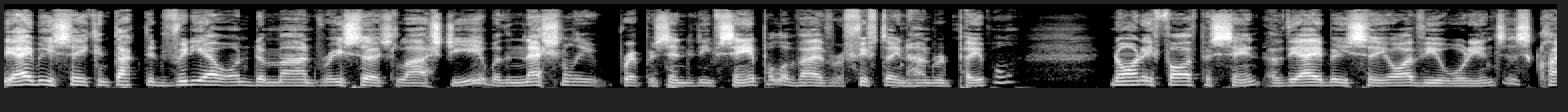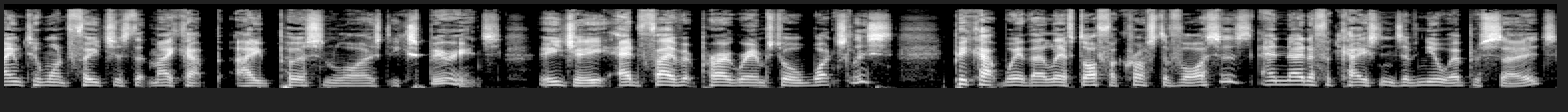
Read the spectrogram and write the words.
The ABC conducted video on demand research last year with a nationally representative sample of over 1,500 people. 95% of the ABC iView audiences claim to want features that make up a personalised experience, e.g., add favourite programs to a watch list, pick up where they left off across devices, and notifications of new episodes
